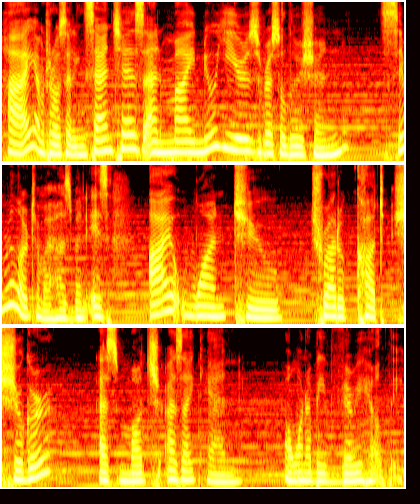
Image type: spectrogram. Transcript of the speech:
Hi, I'm Roselyn Sanchez, and my New Year's resolution, similar to my husband, is I want to try to cut sugar as much as I can. I want to be very healthy.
